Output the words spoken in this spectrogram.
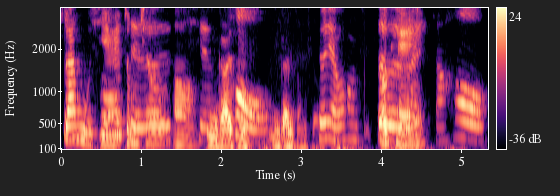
端午节还是中秋？哦，应该是应该是中秋，有点忘记。对对对。然后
